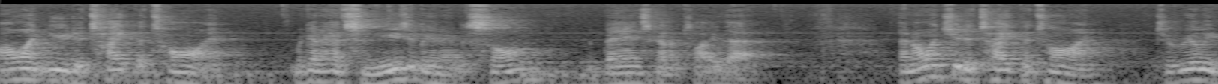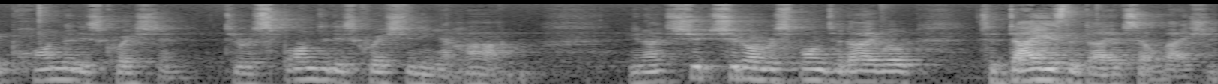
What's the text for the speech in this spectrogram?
I want you to take the time. We're going to have some music, we're going to have a song, the band's going to play that. And I want you to take the time to really ponder this question, to respond to this question in your heart. You know, should, should I respond today? Well, today is the day of salvation.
